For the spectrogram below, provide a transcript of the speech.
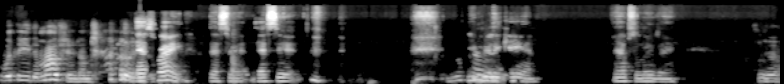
with these emotions. I'm telling you, That's you. right. That's right. That's it. Okay. You really can. Absolutely. Yeah.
